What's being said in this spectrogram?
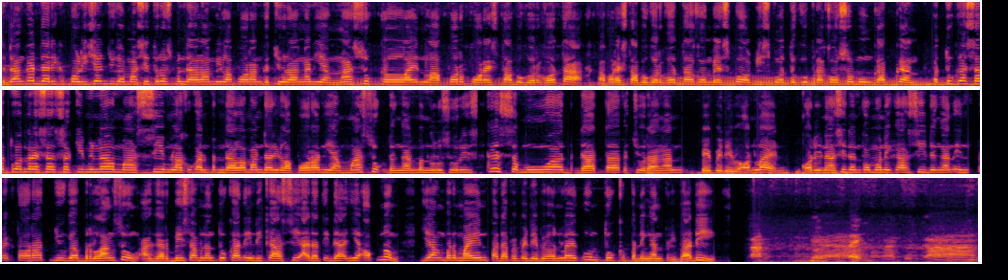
Sedangkan dari kepolisian juga masih terus mendalami laporan kecurangan yang masuk ke lain lapor Polresta Bogor Kota. Kapolresta Bogor Kota Kombes Pol Bismo Teguh Prakoso mengungkapkan, petugas Satuan Reserse Kriminal masih melakukan pendalaman dari laporan yang masuk dengan menelusuri ke semua data kecurangan PPDB online. Koordinasi dan komunikasi dengan inspektorat juga berlangsung agar bisa menentukan indikasi ada tidaknya oknum yang bermain pada PPDB online untuk kepentingan pribadi. ya, mengajukan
